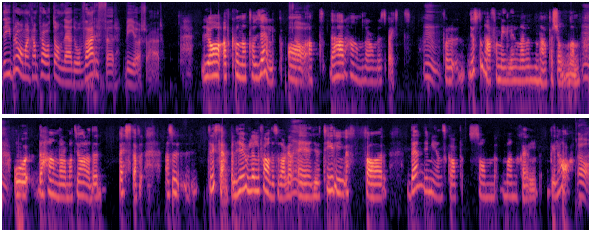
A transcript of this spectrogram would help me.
det är ju bra om man kan prata om det då, varför vi gör så här. Ja, att kunna ta hjälp av Ja. att det här handlar om respekt Mm, för just den här familjen eller den här personen. mm, Och det handlar om att göra det bästa. Alltså, till exempel jul eller födelsedagar Mm. är ju till för den gemenskap som man själv vill ha. ja,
